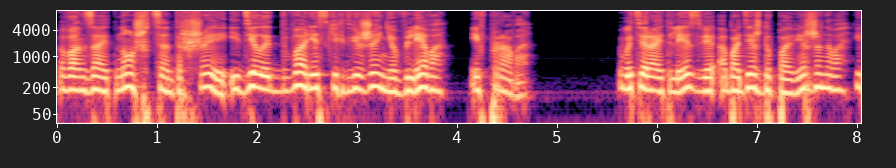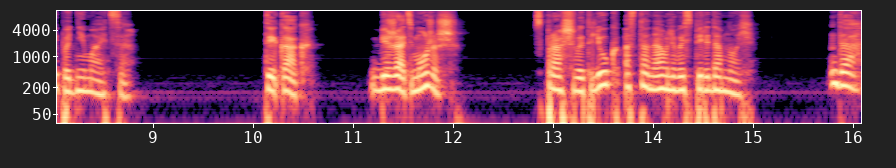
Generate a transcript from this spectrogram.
Вонзает нож в центр шеи и делает два резких движения влево и вправо. Вытирает лезвие об одежду поверженного и поднимается. «Ты как? Бежать можешь?» Спрашивает Люк, останавливаясь передо мной. «Да».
